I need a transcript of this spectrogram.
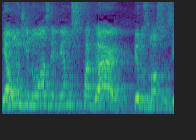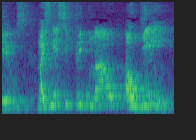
e aonde nós devemos pagar pelos nossos erros. Mas nesse tribunal, alguém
